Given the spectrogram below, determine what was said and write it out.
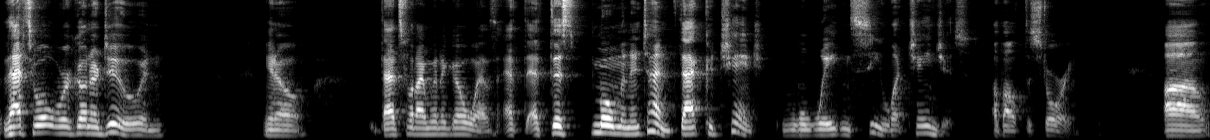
that's what we're gonna do and you know that's what i'm gonna go with at, at this moment in time that could change we'll wait and see what changes about the story uh,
